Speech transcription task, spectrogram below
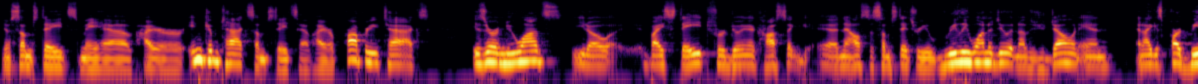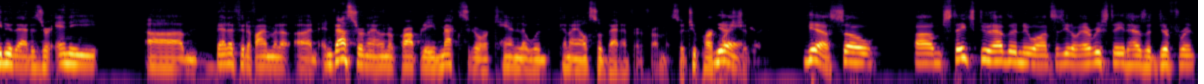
you know, some states may have higher income tax, some states have higher property tax. Is there a nuance, you know, by state for doing a cost analysis? Some states where you really want to do it, and others you don't. And and I guess part B to that is there any um, benefit if I'm an, an, investor and I own a property in Mexico or Canada? Would can I also benefit from it? So two part yeah. question. Yeah. So um, states do have their nuances. You know, every state has a different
